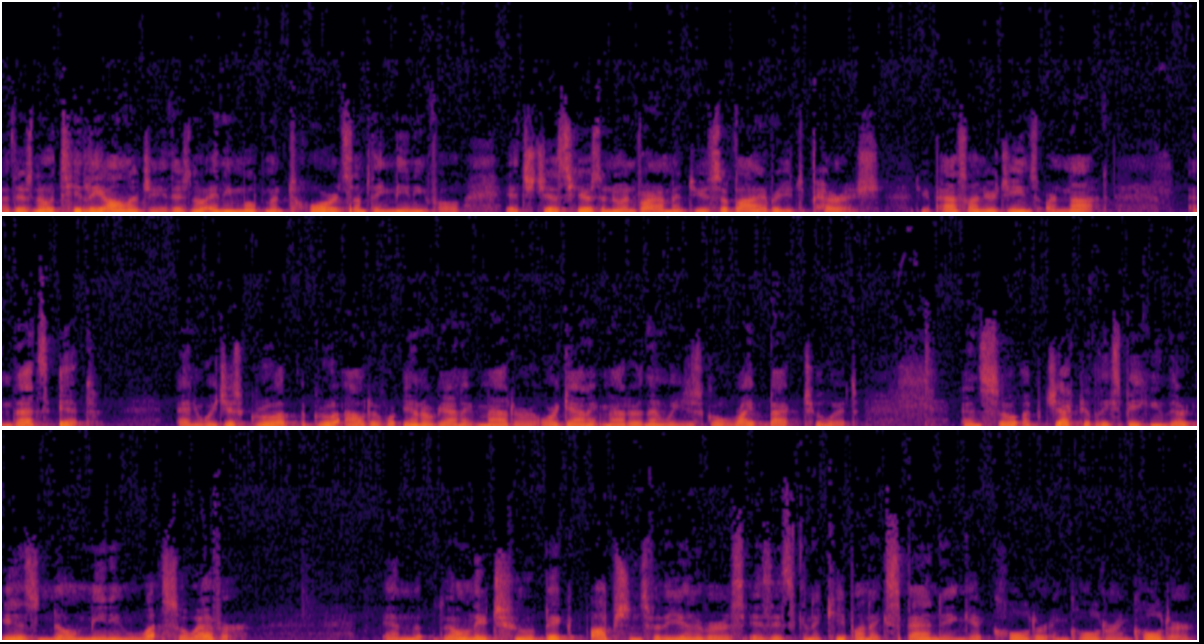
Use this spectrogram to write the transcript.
But there's no teleology. There's no any movement towards something meaningful. It's just here's a new environment. Do you survive or do you perish? Do you pass on your genes or not? And that's it. And we just grew up, grew out of inorganic matter, organic matter, and then we just go right back to it. And so, objectively speaking, there is no meaning whatsoever. And the only two big options for the universe is it's going to keep on expanding, get colder and colder and colder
